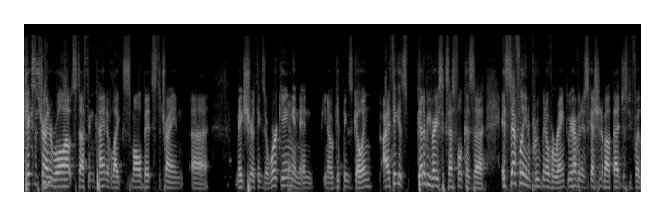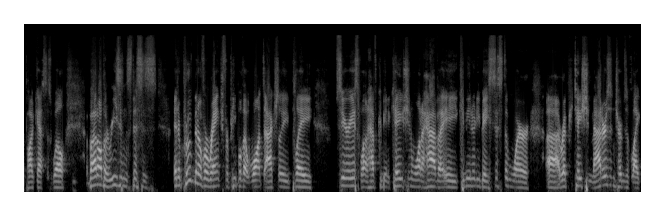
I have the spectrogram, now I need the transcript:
Kix is trying to roll out stuff in kind of like small bits to try and uh, make sure things are working Yeah. and and you know get things going. I think it's going to be very successful because uh, it's definitely an improvement over ranked. We were having a discussion about that just before the podcast as well, about all the reasons this is an improvement over ranked for people that want to actually play serious, want to have communication, want to have a community based system where uh, reputation matters in terms of like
